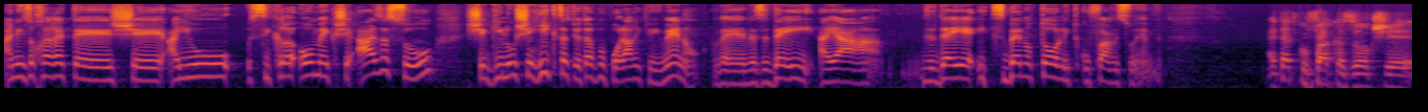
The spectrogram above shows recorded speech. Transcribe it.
אני זוכרת אה, שהיו סקרי עומק שאז עשו, שגילו שהיא קצת יותר פופולרית ממנו, וזה די היה, זה די עצבן אותו לתקופה מסוימת. הייתה תקופה כזו כשהיא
